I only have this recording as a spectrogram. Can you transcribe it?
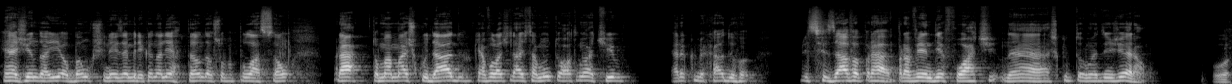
reagindo aí ao banco chinês americano, alertando a sua população para tomar mais cuidado, que a volatilidade está muito alta no ativo. Era o que o mercado precisava para vender forte né, as criptomoedas em geral. Boa.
